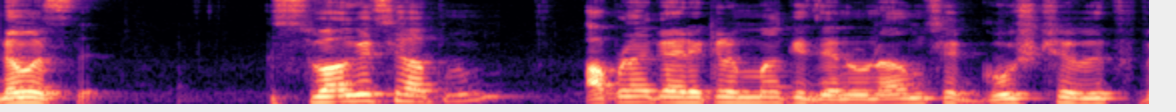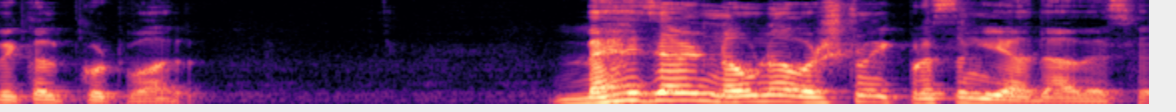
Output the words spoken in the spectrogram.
નમસ્તે. સ્વાગત છે આપનું આપણા કાર્યક્રમમાં કે જેનું નામ છે ગોષ્ઠ વિથ વિકલ્પ કોટવાલ. બે હજાર નવના વર્ષનો એક પ્રસંગ યાદ આવે છે.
